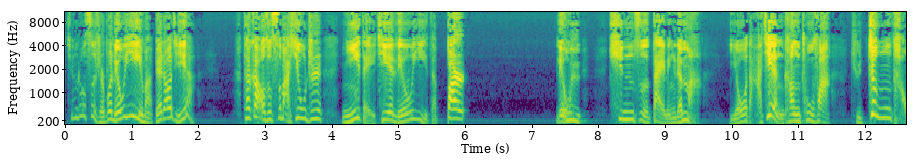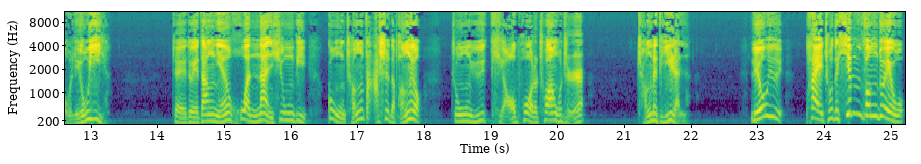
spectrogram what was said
荆州刺史不刘毅吗？别着急呀，他告诉司马修之：“你得接刘毅的班儿。”刘裕亲自带领人马由打健康出发，去征讨刘毅啊。这对当年患难兄弟、共成大事的朋友，终于挑破了窗户纸，成了敌人了。刘裕派出的先锋队伍，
